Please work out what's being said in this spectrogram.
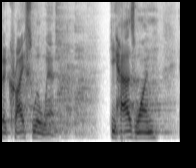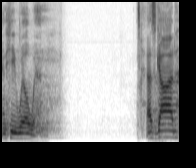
but Christ will win. He has won, and he will win. As God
